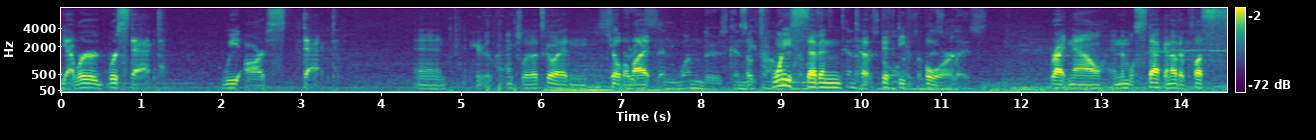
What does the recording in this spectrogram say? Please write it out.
yeah, we're, we're stacked. We are stacked. And here, actually, let's go ahead and kill the light. So 27 to 54 right now, and then we'll stack another plus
